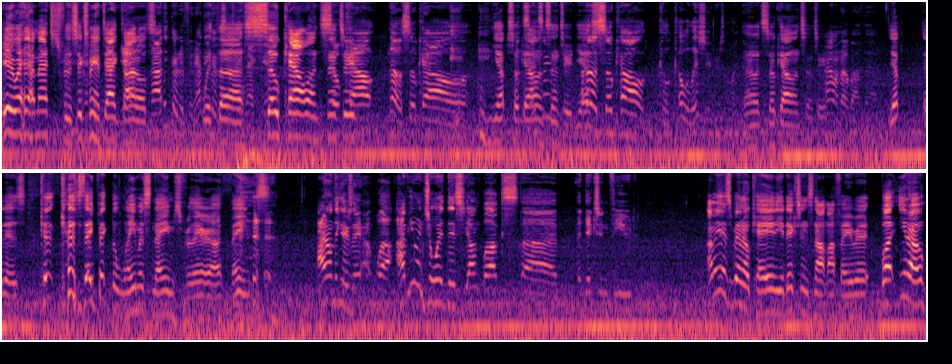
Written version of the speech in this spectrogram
either way, that matches for the six man tag Yeah. titles No, I think they're defending. I think with they're uh, defending SoCal. Uncensored. SoCal. No, SoCal. Yep, SoCal Uncensored? Uncensored. I thought it was SoCal Co- Coalition or something like that. No, it's SoCal Uncensored. I don't know about that. Yep, it is. Because they picked the lamest names for their uh, things. I don't think there's a. Well, have you enjoyed this Young Bucks uh, addiction feud? I mean, it's been okay. The Addiction's not my favorite, but you know,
